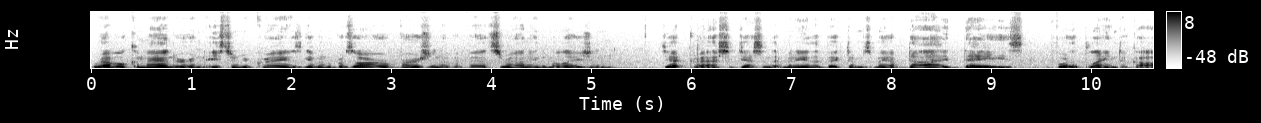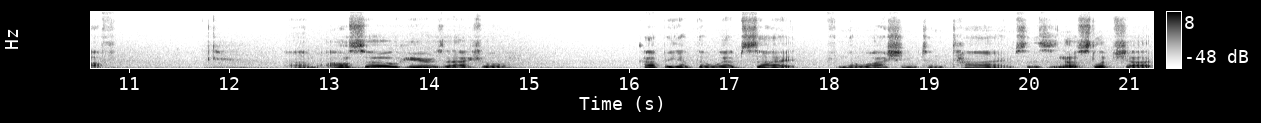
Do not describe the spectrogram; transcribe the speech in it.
rebel commander in eastern Ukraine has given a bizarre version of events surrounding the Malaysian jet crash, suggesting that many of the victims may have died days before the plane took off. Um, also, here's an actual copy of the website from the Washington Times. So this is no slipshot,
